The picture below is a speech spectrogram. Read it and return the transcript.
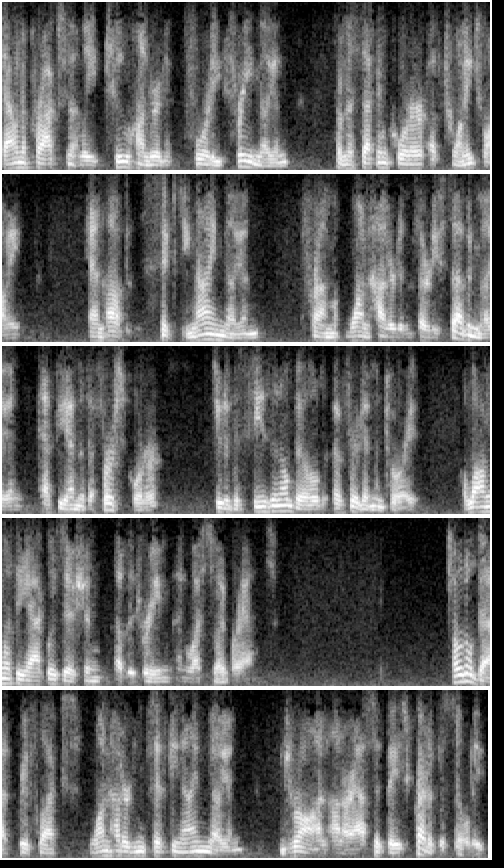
down approximately 243 million from the second quarter of 2020 and up 69 million from 137 million at the end of the first quarter due to the seasonal build of fruit inventory, along with the acquisition of the Dream and WestSoy brands. Total debt reflects 159 million drawn on our asset-based credit facility,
